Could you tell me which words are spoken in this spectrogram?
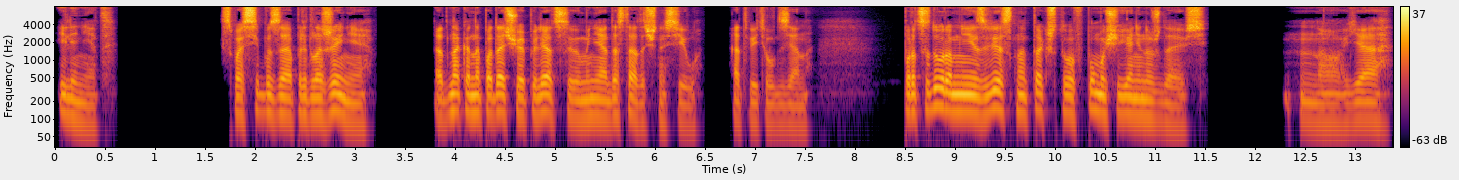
или нет?» «Спасибо за предложение. Однако на подачу апелляции у меня достаточно сил», — ответил Дзян. Процедура мне известна, так что в помощи я не нуждаюсь. Но я...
